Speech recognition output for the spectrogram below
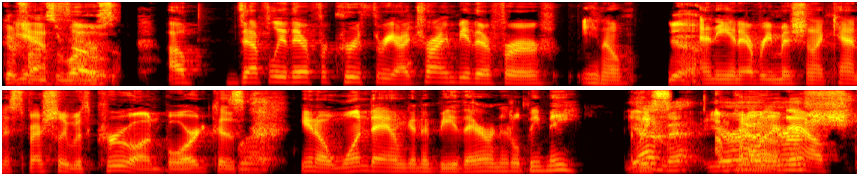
Good Yeah, friends of so- ours. I'm definitely there for Crew 3. I try and be there for, you know, Yeah. any and every mission I can, especially with crew on board, because, Right. you know, one day I'm going to be there and it'll be me. Yeah, man. You're, it you're now. sh-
